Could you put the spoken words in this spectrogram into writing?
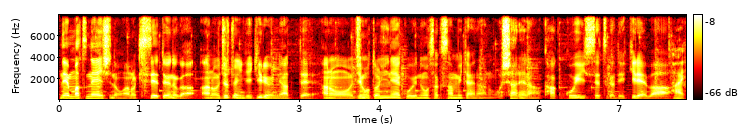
年末年始のあの帰省というのがあの徐々にできるようになってあの地元にねこういう農作さんみたいなあのおしゃれなかっこいい施設ができれば、はい。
